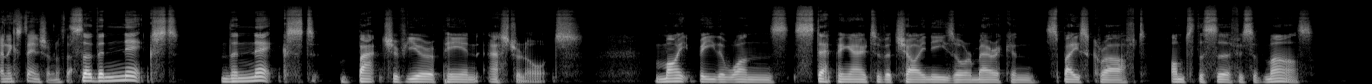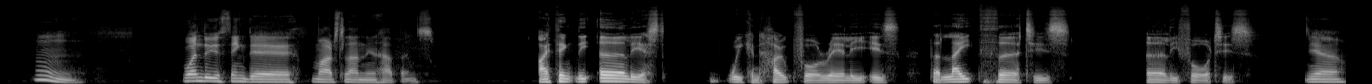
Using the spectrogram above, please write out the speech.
an extension of that. so the next, the next batch of European astronauts might be the ones stepping out of a Chinese or American spacecraft onto the surface of Mars. Hmm. When do you think the Mars landing happens? I think the earliest we can hope for really is the late 30s, early 40s. Yeah.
